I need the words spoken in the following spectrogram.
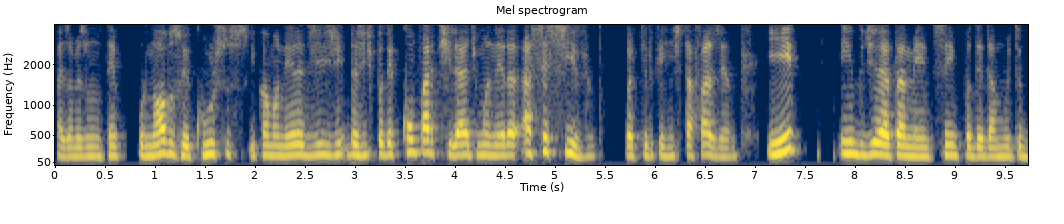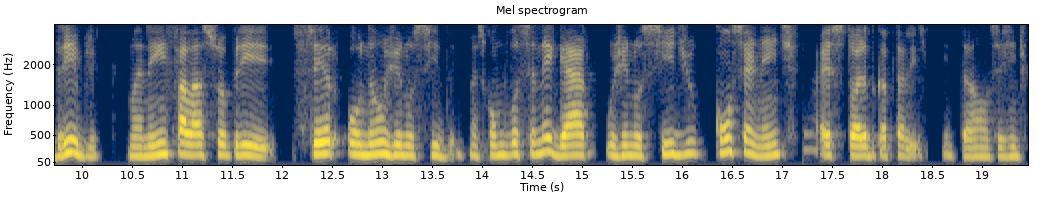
mas ao mesmo tempo por novos recursos e com a maneira de da gente poder compartilhar de maneira acessível aquilo que a gente está fazendo. E indo diretamente, sem poder dar muito drible, não é nem falar sobre ser ou não genocida, mas como você negar o genocídio concernente à história do capitalismo. Então, se a gente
